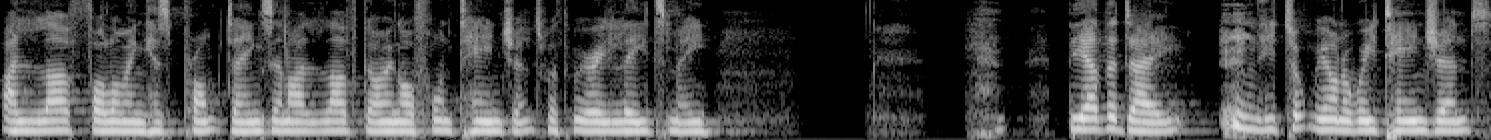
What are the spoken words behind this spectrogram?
I love following His promptings, and I love going off on tangents with where He leads me. The other day, he took me on a wee tangent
